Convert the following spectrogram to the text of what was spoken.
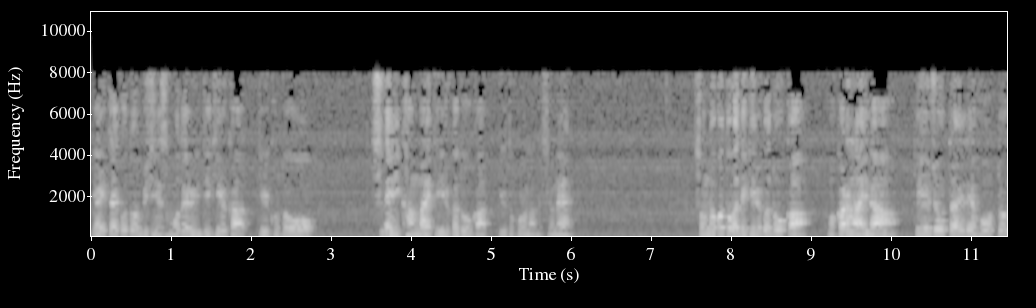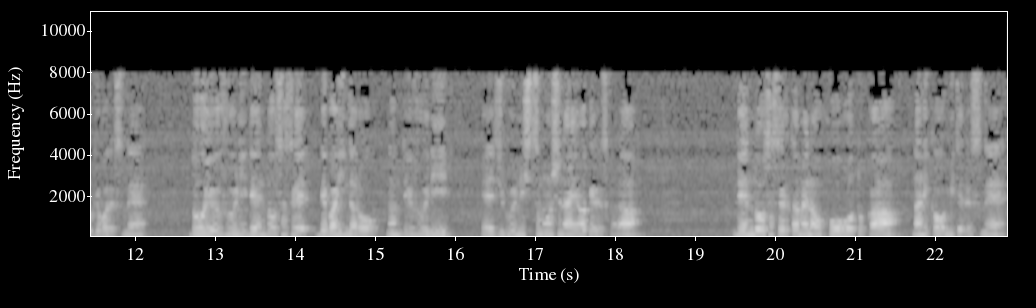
やりたいことをビジネスモデルにできるかっていうことを常に考えているかどうかっていうところなんですよね。そんなことができるかどうかわからないなという状態で放っておけばですね、どういうふうに連動させればいいんだろうなんていうふうにえー、自分に質問しないわけですから、連動させるための方法とか何かを見てですね、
